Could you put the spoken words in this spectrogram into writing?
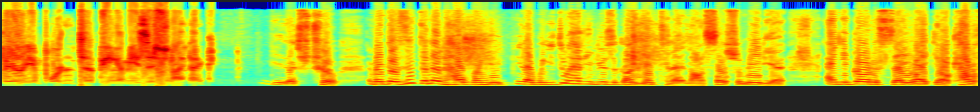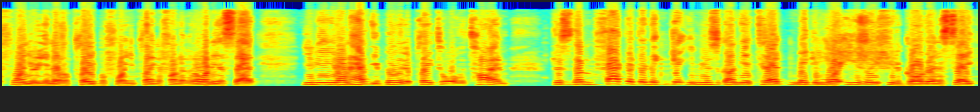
very important to being a musician. I think. Yeah, that's true. I mean, does internet help when you, you know, when you do have your music on the internet and on social media, and you go to say like, you know, California, you never played before, and you're playing in front of an audience that you know, you don't have the ability to play to all the time. Does the fact that, they can get your music on the internet make it more easily for you to go there and say,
